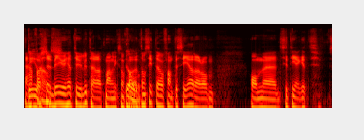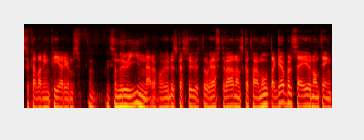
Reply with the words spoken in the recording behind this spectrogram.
Det är, ju, hans... det är ju helt tydligt här att man liksom, att de sitter och fantiserar om om eh, sitt eget så kallade imperiums liksom, ruiner och hur det ska se ut och hur eftervärlden ska ta emot det. Goebbels säger ju någonting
